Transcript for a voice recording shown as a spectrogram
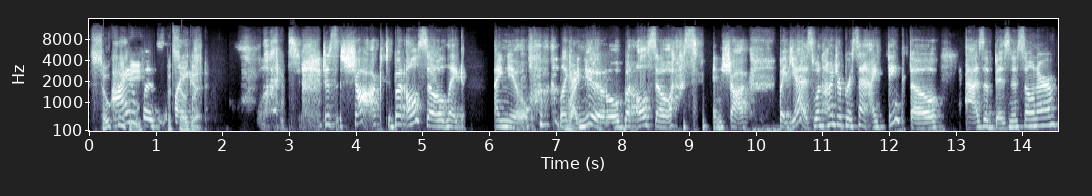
So creepy, but like, so good. What? Just shocked, but also like I knew, like right. I knew, but also I was in shock. But yes, 100%. I think though, as a business owner,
